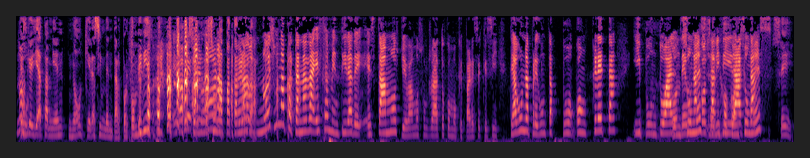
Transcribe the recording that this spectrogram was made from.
No, es que ya también no quieras inventar por convivir. Es que, Eso no es una patanada. perdón, no es una patanada, esa mentira de estamos, llevamos un rato, como que parece que sí. Te hago una pregunta concreta y puntual de una cosa Le dijo, directa. ¿consumes? Sí.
